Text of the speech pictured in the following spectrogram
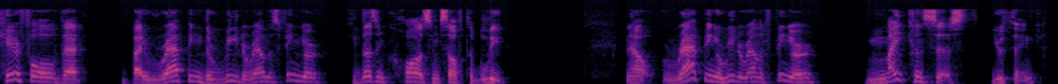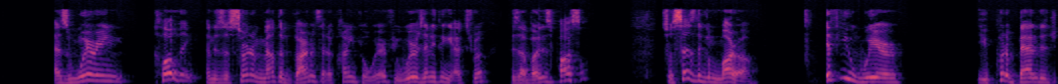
careful that by wrapping the reed around his finger, he doesn't cause himself to bleed. Now, wrapping a reed around the finger might consist, you think, as wearing clothing, and there's a certain amount of garments that a kohen can wear. If he wears anything extra, his avodah is possible. So says the Gemara, if you wear, you put a bandage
